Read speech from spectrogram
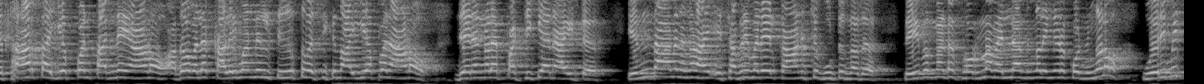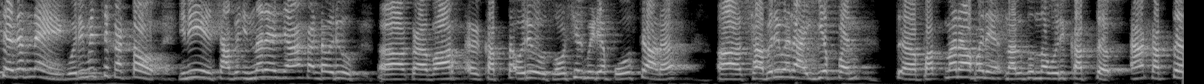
യഥാർത്ഥ അയ്യപ്പൻ തന്നെയാണോ? അതോ വല്ല കളിമണ്ണിൽ തീർത്ത് വച്ചിരിക്കുന്ന അയ്യപ്പനാണോ ജനങ്ങളെ പറ്റിക്കാനായിട്ട്? എന്താണ് നിങ്ങൾ ശബരിമലയിൽ കാണിച്ചു കൂട്ടുന്നത്? ദൈവങ്ങളുടെ സ്വർണമല്ല നിങ്ങൾ ഇങ്ങനെ നിങ്ങൾ ഒരുമിച്ച് ഒരുമിച്ചിടന്നേ ഒരുമിച്ച് കട്ടോ? ഇനി ശബ ഇന്നലെ ഞാൻ കണ്ട ഒരു കത്ത ഒരു സോഷ്യൽ മീഡിയ പോസ്റ്റാണ് ശബരിമല അയ്യപ്പൻ പത്മനാഭന് നൽകുന്ന ഒരു കത്ത്. ആ കത്ത്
